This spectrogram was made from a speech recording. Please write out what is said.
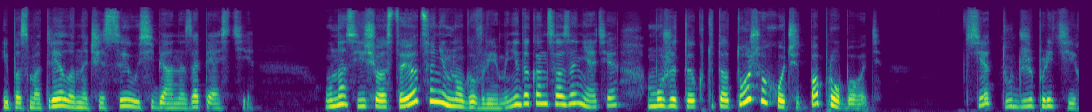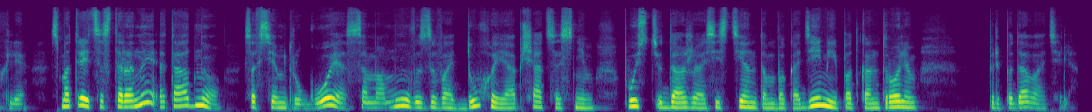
и посмотрела на часы у себя на запястье. «У нас еще остается немного времени до конца занятия. Может, кто-то тоже хочет попробовать?» Все тут же притихли. Смотреть со стороны — это одно, совсем другое — самому вызывать духа и общаться с ним, пусть даже ассистентом в академии под контролем преподавателя.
